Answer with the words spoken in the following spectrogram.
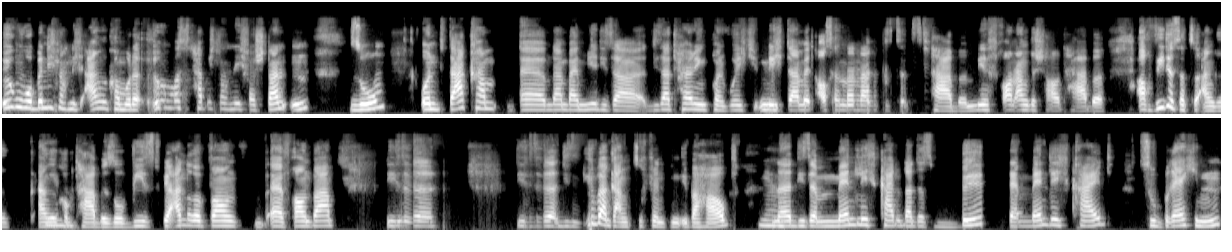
irgendwo bin ich noch nicht angekommen oder irgendwas habe ich noch nicht verstanden. So. Und da kam äh, dann bei mir dieser, dieser Turning Point, wo ich mich damit auseinandergesetzt habe, mir Frauen angeschaut habe, auch Videos dazu ange angeguckt habe, so wie es für andere Frauen, äh, Frauen war, diese, diese, diesen Übergang zu finden überhaupt, ja, ne, diese Männlichkeit oder das Bild der Männlichkeit zu brechen,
